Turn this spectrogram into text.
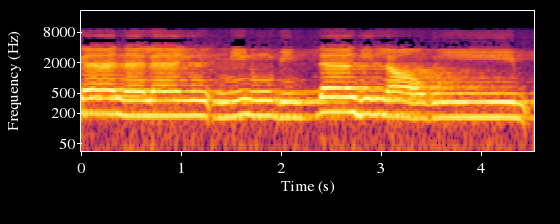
كان لا يؤمن بالله العظيم.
